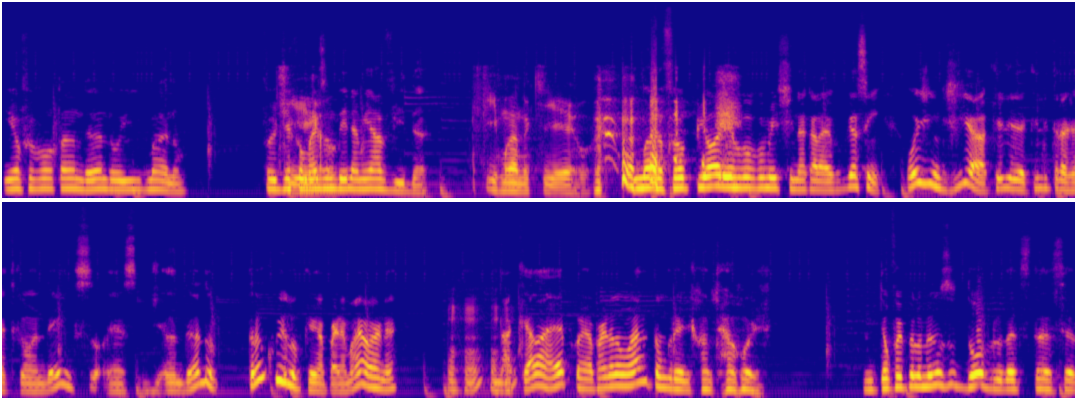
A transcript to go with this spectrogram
E eu fui voltar andando e, mano, foi o dia que, que eu mais andei na minha vida. E, mano, que erro. Mano, foi o pior erro que eu cometi naquela época. Porque, assim, hoje em dia, aquele, aquele trajeto que eu andei, é, andando, tranquilo, porque minha perna é maior, né? Uhum, uhum. Naquela época, minha perna não era tão grande quanto é hoje. Então foi pelo menos o dobro da distância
